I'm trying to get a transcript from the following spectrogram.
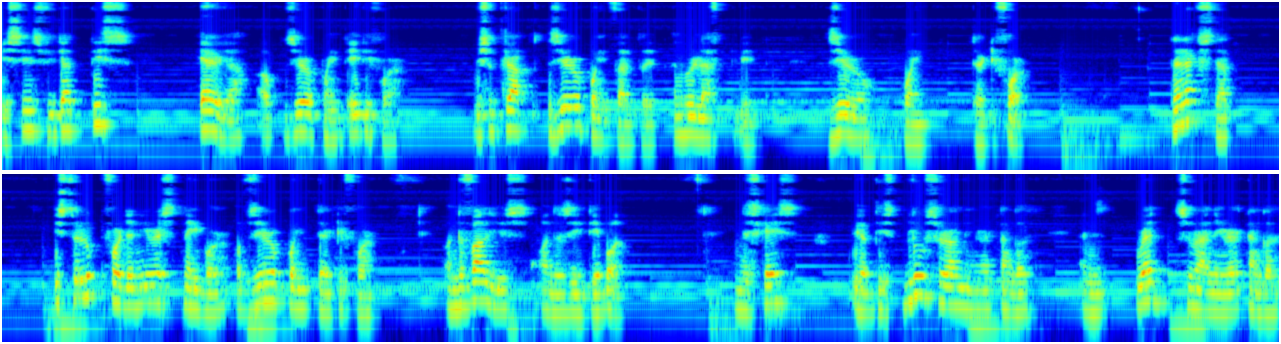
is since we got this area of 0.84 we subtract 0.5 to it and we're left with 0.34. The next step is to look for the nearest neighbor of 0.34 on the values on the z table. In this case, we have this blue surrounding rectangle and red surrounding rectangle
